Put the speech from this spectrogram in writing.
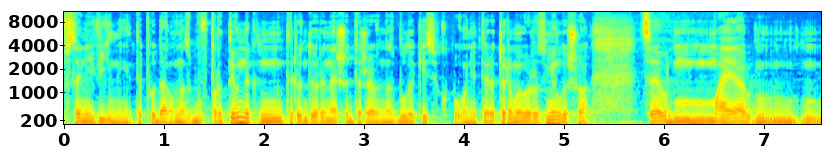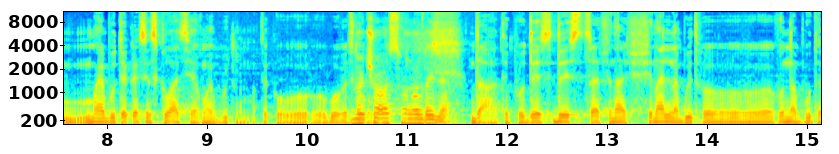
в стані війни. Типу, да, у нас був противник на території нашої держави, у нас були якісь окуповані території. Ми розуміли, що це має, має бути якась ескалація в майбутньому. Типу, обов'язково. До чогось воно дійде. Да, типу, десь десь ця фіна- фінальна битва е, вона буде.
